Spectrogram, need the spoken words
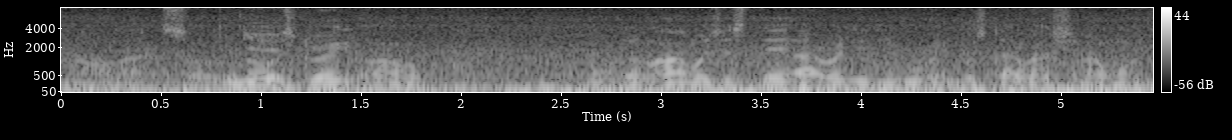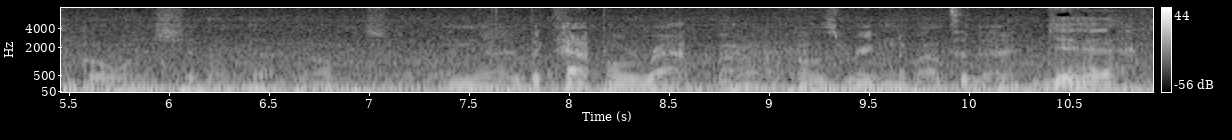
and all that. So you know, Yeah. it's great. Um, you know, the line was just there. I already knew which direction I wanted to go and shit like that. You know what I mean? So, uh, the capo rap uh, I was reading about today. yeah.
